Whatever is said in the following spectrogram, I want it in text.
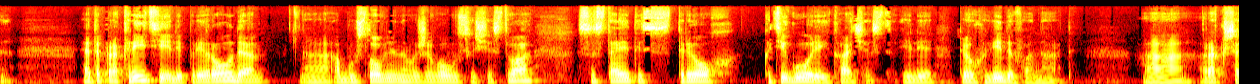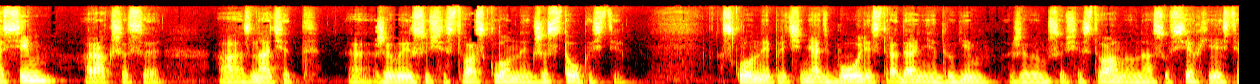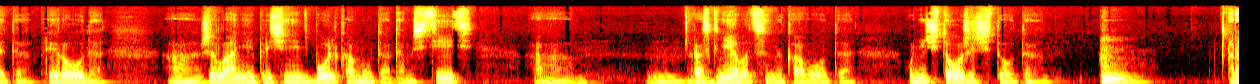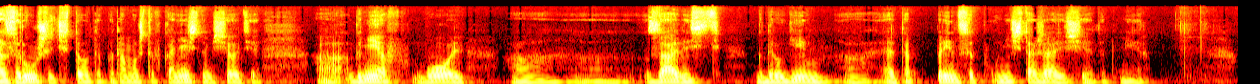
Это прокрытие или природа обусловленного живого существа состоит из трех категорий качеств или трех видов анарт. А Ракшасим, Ракшасы, а, значит э, живые существа, склонные к жестокости, склонные причинять боли, страдания другим живым существам. И у нас у всех есть эта природа, а, желание причинить боль кому-то, отомстить, разгневаться на кого-то, уничтожить что-то, разрушить что-то, потому что в конечном счете гнев, боль, зависть к другим — это принцип, уничтожающий этот мир.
